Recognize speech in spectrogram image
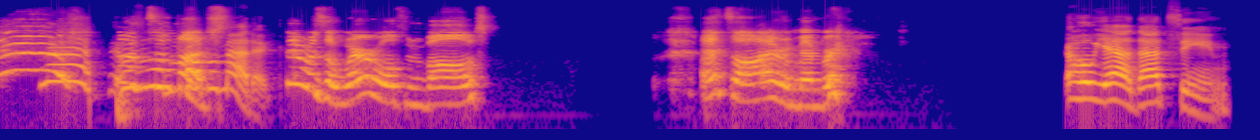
Eh, it was a little much. problematic. there was a werewolf involved. That's all I remember. Oh yeah, that scene.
